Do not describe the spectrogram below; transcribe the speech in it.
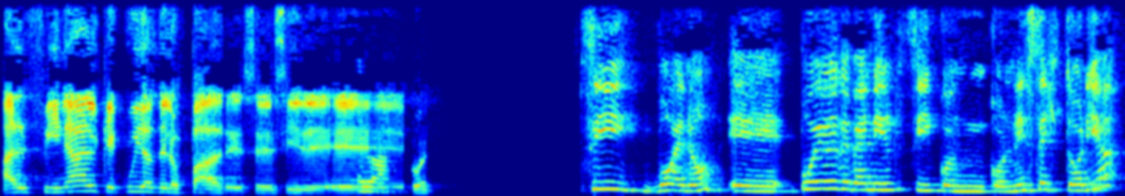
al final que cuidan de los padres, es decir, eh, eh, Sí, bueno, puede devenir, sí, con, con esa historia,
